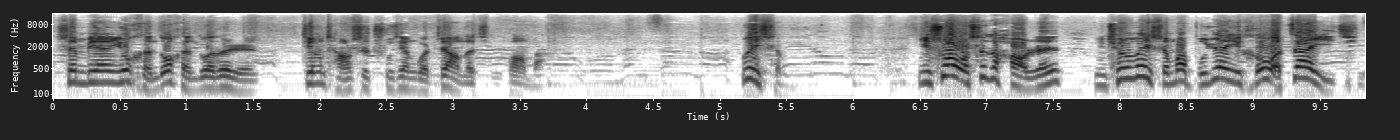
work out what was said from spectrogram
身边有很多很多的人，经常是出现过这样的情况吧？为什么？你说我是个好人，你却为什么不愿意和我在一起？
